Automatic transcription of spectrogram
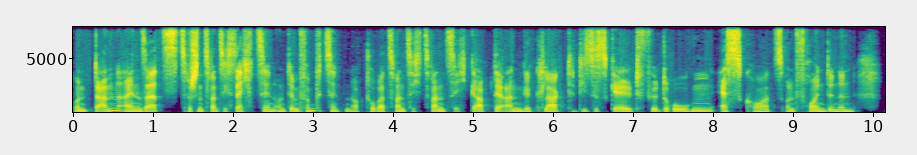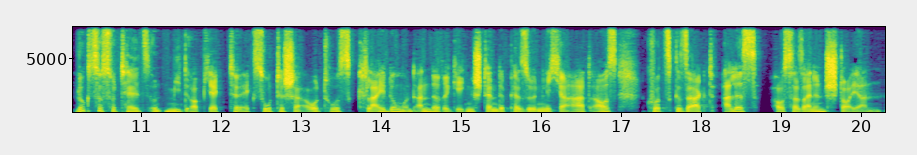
Und dann ein Satz, zwischen 2016 und dem 15. Oktober 2020 gab der Angeklagte dieses Geld für Drogen, Escorts und Freundinnen, Luxushotels und Mietobjekte, exotische Autos, Kleidung und andere Gegenstände persönlicher Art aus. Kurz gesagt, alles außer seinen Steuern.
